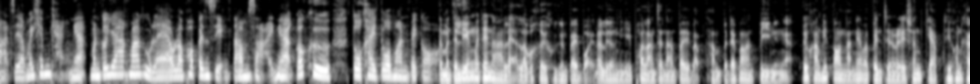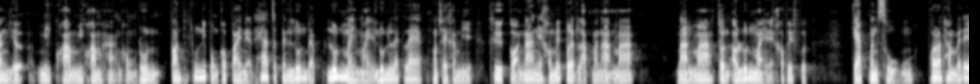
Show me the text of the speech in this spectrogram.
อาจจะยังไม่เข้มแข็งเนี่ยมันก็ยากมากอยู่แล้ว แล้วพอเป็นเสียงตามสายเนี่ยก็คือตัวใครตัวมันไปก่อนแต่มันจะเลี่ยงไม่ได้นานแหละเราก็เคยคุยกันไปบ่อยแล้วเรื่องนี้พอหลังจากนั้นไปแบบทำไปได้ประมาณปีหนึ่งอะด้วยความที่ตอนนั้นเนี่ยมันเป็นเจเนอเรชันแกรที่ค่อนข้างเยอะมีความมีความห่างของรุ่น ตอนที่รุ่นที่ผมเข้าไปเนี่ยแทบจะเป็นรุ่นแบบรุ่นใหม่ๆ รุ่นแรก ๆ ต้องใช้คำนี้ คือก่อนหน้านี้เขาไม่เปิดรับมานานมาก นานมากจนเอารุ่นใหม่เนี่ยเข้าไปฝึก gap มันสูงพอเราทำไปได้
